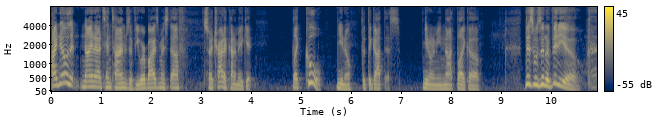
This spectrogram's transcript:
I know that nine out of ten times the viewer buys my stuff so I try to kind of make it like cool, you know, that they got this. You know what I mean? Not like a this was in a video.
